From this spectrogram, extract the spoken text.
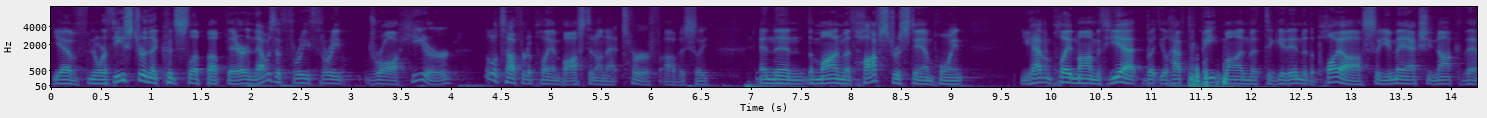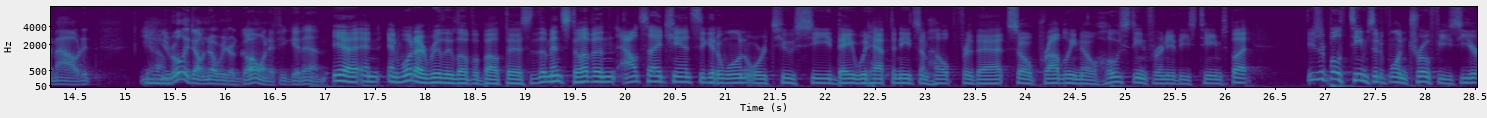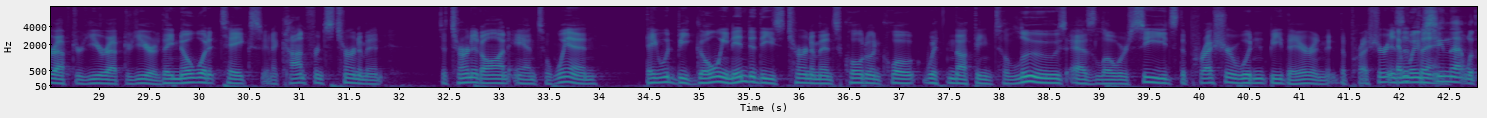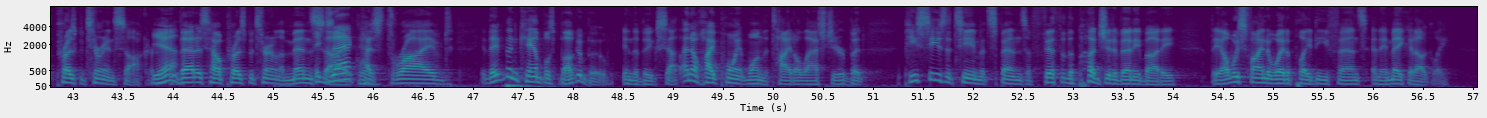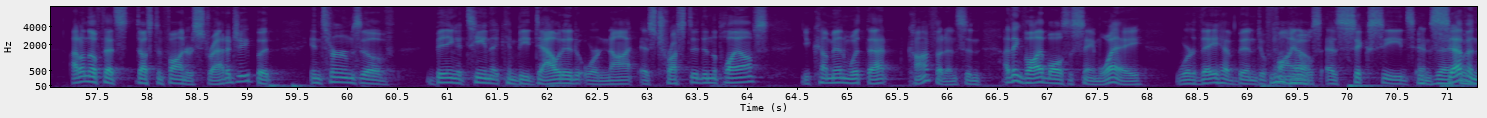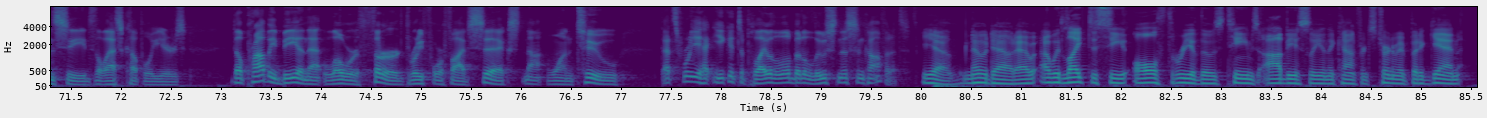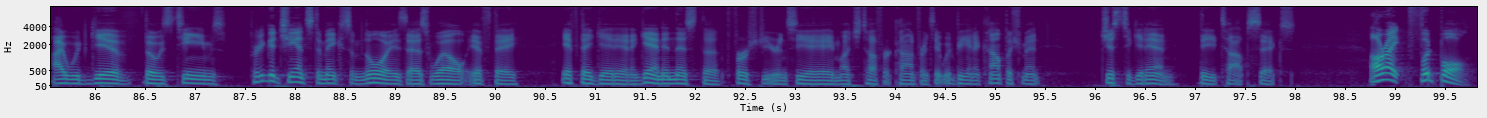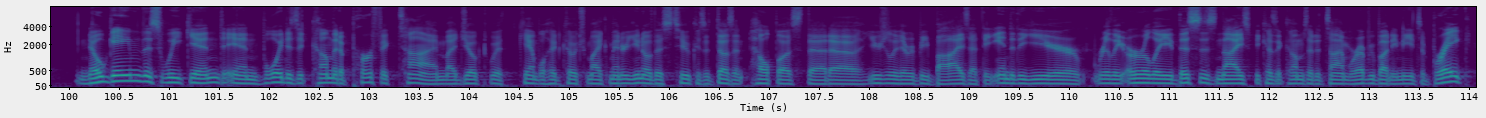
You have Northeastern that could slip up there, and that was a three-three draw here. A little tougher to play in Boston on that turf, obviously. And then the Monmouth Hofstra standpoint you haven't played Monmouth yet, but you'll have to beat Monmouth to get into the playoffs. So you may actually knock them out. It, yeah. You really don't know where you're going if you get in. Yeah, and, and what I really love about this, the men still have an outside chance to get a one or two seed. They would have to need some help for that. So probably no hosting for any of these teams. But these are both teams that have won trophies year after year after year. They know what it takes in a conference tournament to turn it on and to win they would be going into these tournaments, quote unquote, with nothing to lose as lower seeds. The pressure wouldn't be there, and the pressure is. And we've thing. seen that with Presbyterian soccer. Yeah, that is how Presbyterian on the men's exactly. side has thrived. They've been Campbell's bugaboo in the Big South. I know High Point won the title last year, but PC is a team that spends a fifth of the budget of anybody. They always find a way to play defense, and they make it ugly. I don't know if that's Dustin Fonder's strategy, but in terms of being a team that can be doubted or not as trusted in the playoffs you come in with that confidence. And I think volleyball is the same way, where they have been to finals no as six seeds and exactly. seven seeds the last couple of years. They'll probably be in that lower third, three, four, five, six, not one, two. That's where you, ha- you get to play with a little bit of looseness and confidence. Yeah, no doubt. I, I would like to see all three of those teams, obviously, in the conference tournament. But again, I would give those teams pretty good chance to make some noise as well if they if they get in. Again, in this the first year in CAA, much tougher conference, it would be an accomplishment just to get in the top six. All right, football. No game this weekend, and boy, does it come at a perfect time. I joked with Campbell head coach Mike Minter. You know this too, because it doesn't help us that uh, usually there would be buys at the end of the year, really early. This is nice because it comes at a time where everybody needs a break.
